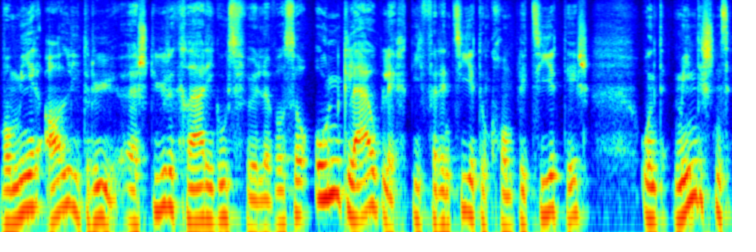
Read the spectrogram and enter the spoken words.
wo wir alle drei eine Steuererklärung ausfüllen, die so unglaublich differenziert und kompliziert ist. Und mindestens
